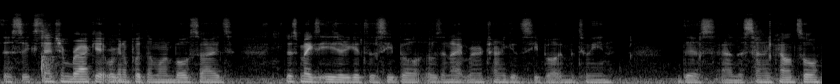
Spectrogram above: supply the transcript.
this extension bracket. We're gonna put them on both sides This makes it easier to get to the seatbelt. It was a nightmare trying to get the seatbelt in between this and the center console.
